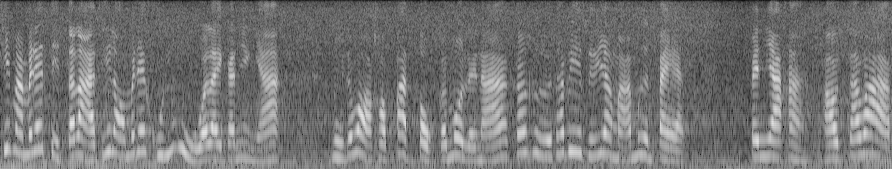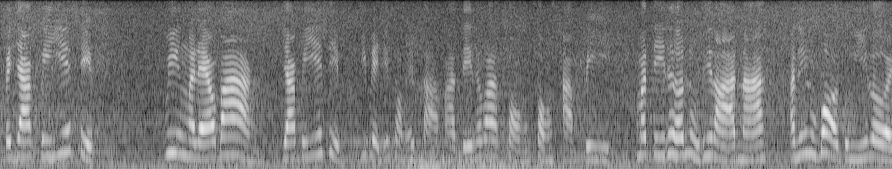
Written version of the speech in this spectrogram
ที่มันไม่ได้ติดตลาดที่เราไม่ได้คุ้นหูอะไรกันอย่างเงี้ย หนูจะบอกเขาปัดตกกันหมดเลยนะ ก็คือถ้าพี่ซื้ออย่างหมาหมื่นแปด เป็นยาอะเอาถ้าว่าเป็นยางปี 20 วิ่งมาแล้วบ้าง ยางปี 20 21 22 23อะตีถ้าว่า2 2 3 ปี มาตีเทิร์นหนูที่ร้านนะ อันนี้หนูบอกตรงนี้เลย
